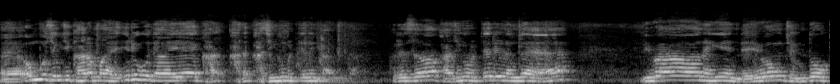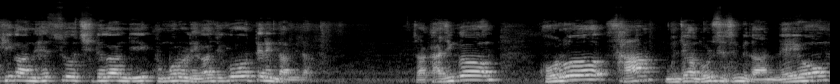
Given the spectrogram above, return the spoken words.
에, 업무 정지 가름하에 1억 원의 가, 가, 가진금을 때린다 합니다. 그래서 가진금을 때리는데 위반 행위의 내용, 정도, 기간, 횟수, 취득한 이 구모를 해가지고 때린답니다. 자, 가진금 고러 사항 문제가 놓을 수 있습니다. 내용,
